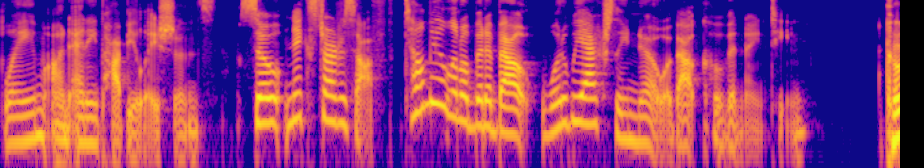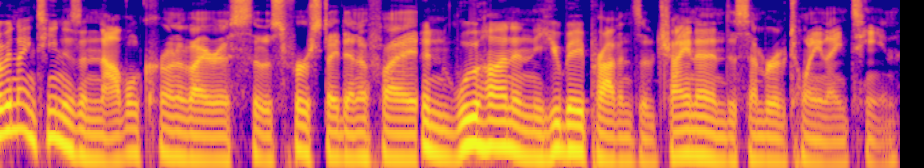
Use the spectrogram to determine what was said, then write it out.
blame on any populations. So, Nick, start us off. Tell me a little bit about what do we actually know about COVID 19? COVID 19 is a novel coronavirus that was first identified in Wuhan in the Hubei province of China in December of 2019.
